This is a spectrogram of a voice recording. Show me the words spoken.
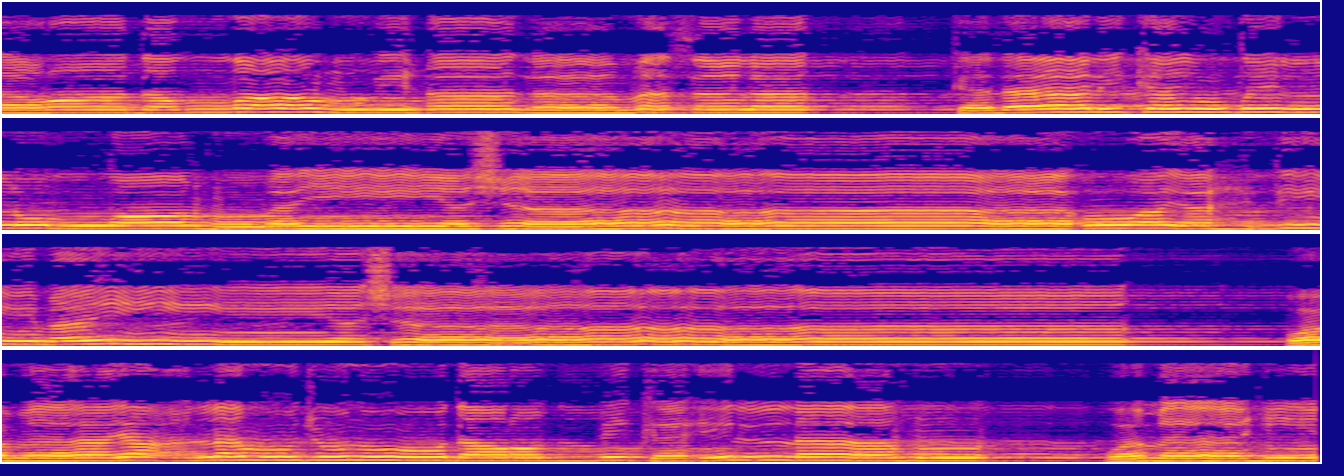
أراد الله بهذا مثلا كذلك يضل الله من يشاء ويهدي من يشاء. وما يعلم جنود ربك إلا هو وما هي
